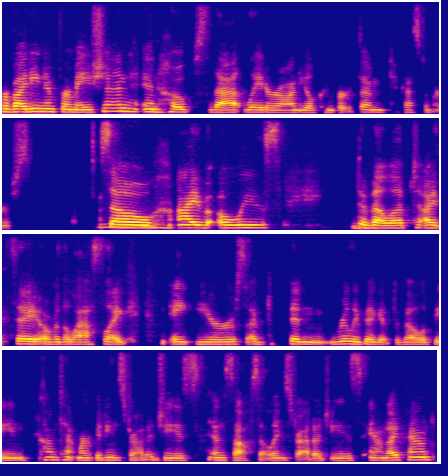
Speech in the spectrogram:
providing information in hopes that later on you'll convert them to customers. So mm. i've always developed i'd say over the last like eight years i've been really big at developing content marketing strategies and soft selling strategies and i found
